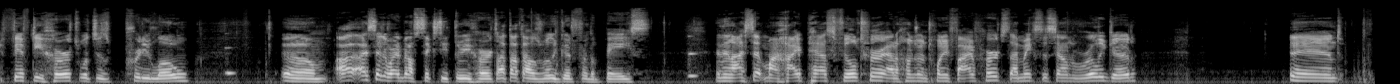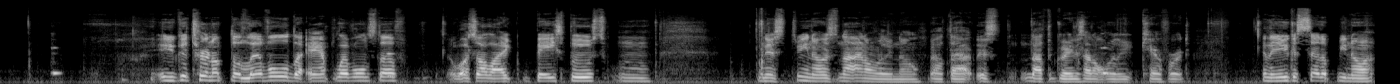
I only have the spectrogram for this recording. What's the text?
50 hertz, which is pretty low. Um, I, I it right about 63 hertz. I thought that was really good for the bass. And then I set my high pass filter at 125 hertz. That makes it sound really good. And you could turn up the level, the amp level and stuff, What's I like. Bass boost. Mm, it's, you know, it's not, I don't really know about that. It's not the greatest. I don't really care for it. And then you could set up, you know,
